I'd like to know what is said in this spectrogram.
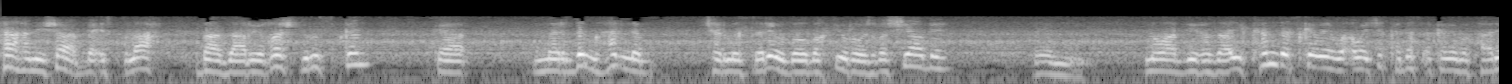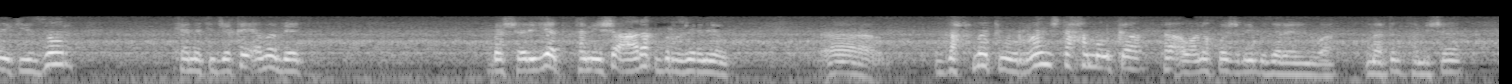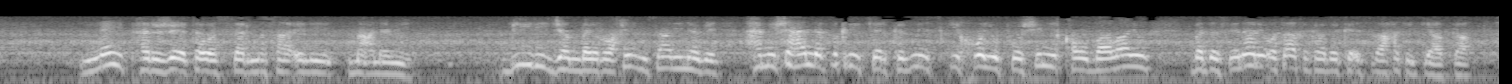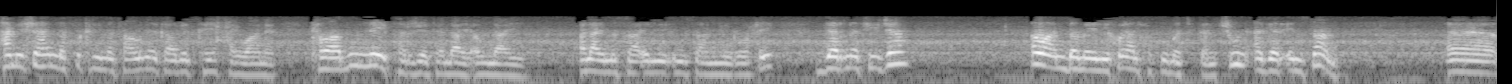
تا هەمیشە بە ئیسلاح بازاری ڕەش دروست بکەن کە مردم هەر لە چرمەسەرێ و بەوبەختی و ڕۆژڕەشیا بێ مەواردی غەزایی کەم دەستکەوێ و ئەوەی چە کە دەست ئەەکەوێ بە پارەیەکی زۆر کە نەتیجەکەی ئەمە بێت بە شەریەت هەمیشە عراق بڕژێنێ و زەحمت و ڕنج تەحملکە تا ئەوانە خۆش بگوزارێنەوە مردم هەمیشە نەیپەرژێتەوە سەر مەسائللی معنەوی بیری جەمبەی ڕۆحی ئینسانی نەبێت هەمیشە هەر لە فکری تێرکردنی سکی خۆی و پۆشینی قەوباڵای و بەدەستێنانی ئۆتاقەکە بێت کە ئیسراحەتی تیاکە هەمیشە هەن لە مطالبه مەساڵێک کاگەت کەی حیوانێ کەوابوو نەی پەرژێتە لای ئەو لایی ئەلای مەسائلی ئینسانی و ڕۆحی دەرنەتیجە ئەوان بەمەلی خۆیان حکوومەت بکەن چون ئەگەر ئینسان اه،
